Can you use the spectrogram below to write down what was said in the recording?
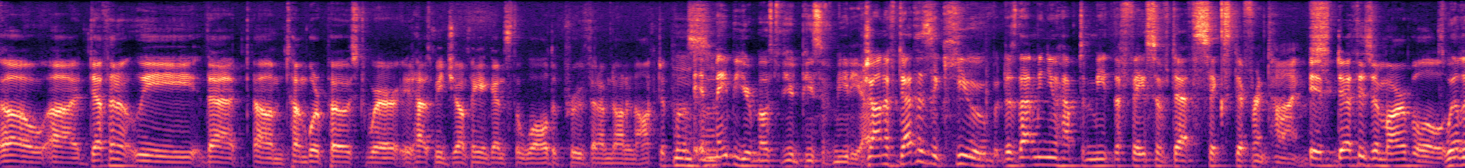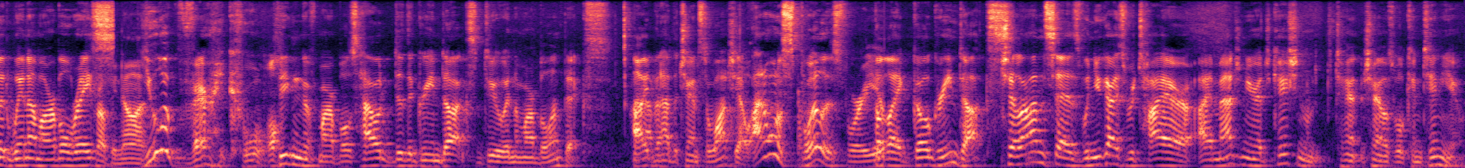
Oh, uh, definitely that um, Tumblr post where it has me jumping against the wall to prove that I'm not an octopus. It may be your most viewed piece of media. John, if death is a cube, does that mean you have to meet the face of death six different times? If death is a marble, Will it win a marble race? Probably not. You look very cool. Speaking of marbles, how did the Green Ducks do in the Marble Olympics? I, I- haven't had the chance to watch yet. I don't want to spoil this for you. But like, go Green Ducks. Shilan says, when you guys retire, I imagine your education cha- channels will continue.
